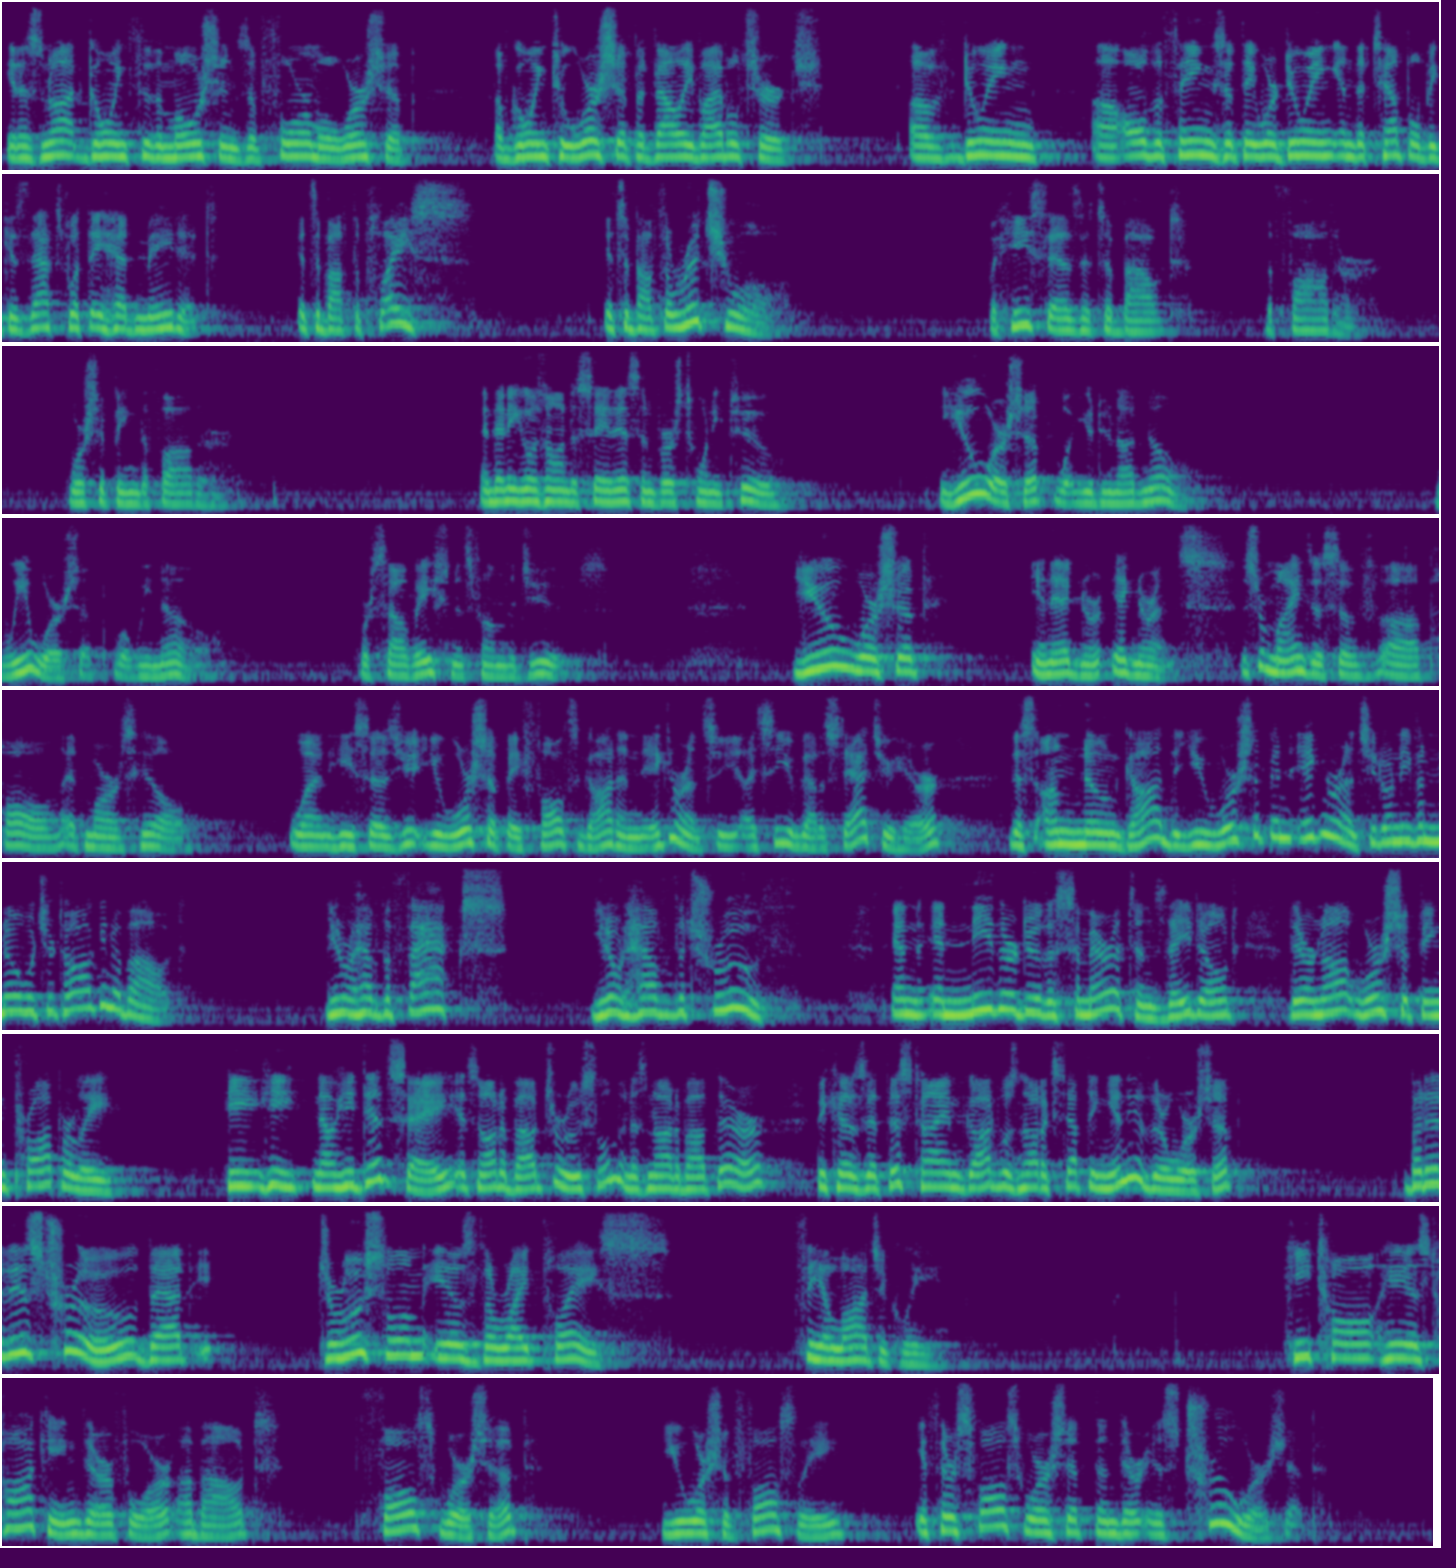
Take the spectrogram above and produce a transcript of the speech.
It is not going through the motions of formal worship, of going to worship at Valley Bible Church, of doing uh, all the things that they were doing in the temple because that's what they had made it. It's about the place, it's about the ritual. But he says it's about the Father, worshiping the Father. And then he goes on to say this in verse 22 You worship what you do not know. We worship what we know, for salvation is from the Jews. You worship in ignorance. This reminds us of uh, Paul at Mars Hill when he says, you, you worship a false God in ignorance. I see you've got a statue here, this unknown God that you worship in ignorance. You don't even know what you're talking about. You don't have the facts. You don't have the truth. And, and neither do the Samaritans. They don't, they're not worshiping properly. He, he, now he did say it's not about Jerusalem and it's not about there, because at this time God was not accepting any of their worship. But it is true that Jerusalem is the right place theologically. He, ta- he is talking, therefore, about false worship. You worship falsely. If there's false worship, then there is true worship.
